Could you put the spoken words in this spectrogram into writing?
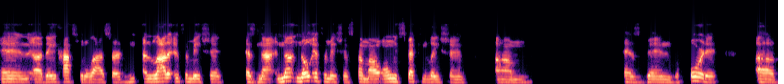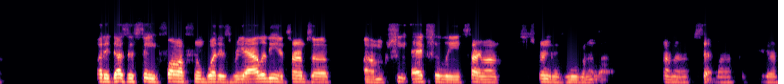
and uh, they hospitalized her. A lot of information has not, not no information has come out. Only speculation um, has been reported, uh, but it doesn't seem far from what is reality in terms of um, she actually. Sorry, my screen is moving a lot I'm trying to set my computer.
